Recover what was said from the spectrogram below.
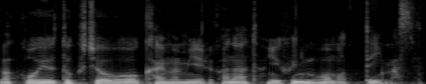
まあ、こういう特徴を垣間見えるかなというふうにも思っています。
